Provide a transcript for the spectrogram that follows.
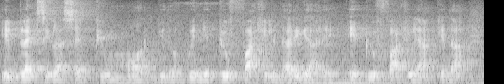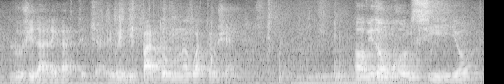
il plexiglass è più morbido, quindi è più facile da rigare e più facile anche da lucidare e carteggiare. Quindi parto con una 400. Oh, vi do un consiglio,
